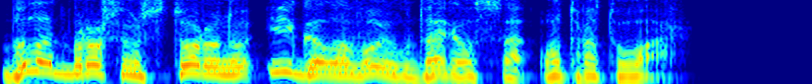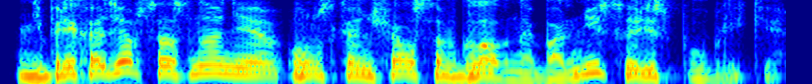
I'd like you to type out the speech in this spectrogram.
был отброшен в сторону и головой ударился о тротуар. Не приходя в сознание, он скончался в главной больнице республики.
